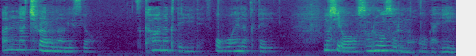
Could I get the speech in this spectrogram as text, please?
アンナチュラルなんですよ。使わなくていいです。覚えなくていい。むしろ恐る恐るの方がいい。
